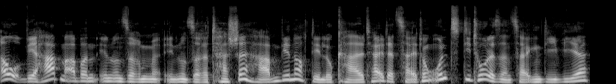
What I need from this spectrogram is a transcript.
oh, wir haben aber in, unserem, in unserer Tasche haben wir noch den Lokalteil der Zeitung und die Todesanzeigen, die wir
